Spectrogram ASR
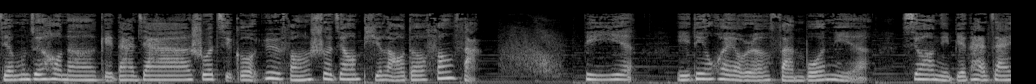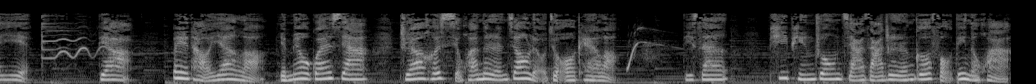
节目最后呢，给大家说几个预防社交疲劳的方法。第一，一定会有人反驳你，希望你别太在意。第二，被讨厌了也没有关系啊，只要和喜欢的人交流就 OK 了。第三，批评中夹杂着人格否定的话，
